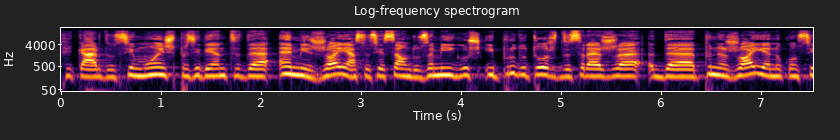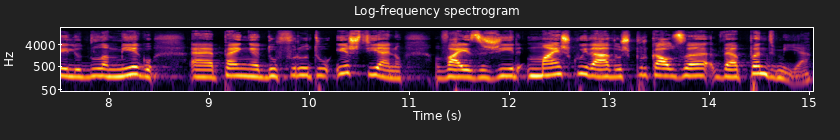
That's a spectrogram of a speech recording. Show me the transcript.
Ricardo Simões, presidente da Amijoia, Associação dos Amigos e Produtores de Cereja da Penajóia, no Conselho de Lamego, a penha do fruto este ano vai exigir mais cuidados por causa da pandemia.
